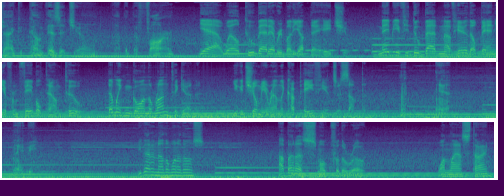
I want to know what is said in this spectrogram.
Wish I could come visit you up at the farm. Yeah, well, too bad everybody up there hates you. Maybe if you do bad enough here, they'll ban you from Fabletown, too. Then we can go on the run together. You could show me around the Carpathians or something. yeah, maybe. You got another one of those? How about a smoke for the road? One last time?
